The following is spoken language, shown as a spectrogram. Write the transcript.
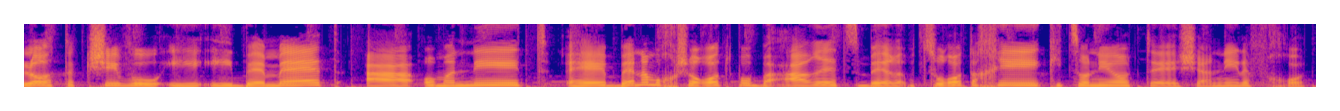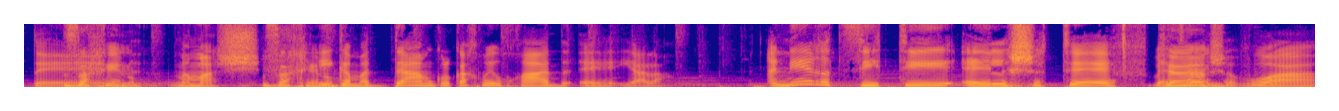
לא, תקשיבו, היא, היא באמת האומנית אה, בין המוכשרות פה בארץ, בצורות הכי קיצוניות אה, שאני לפחות... אה, זכינו. ממש. זכינו. היא גם אדם כל כך מיוחד, אה, יאללה. אני רציתי אה, לשתף בעצם כן. השבוע,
